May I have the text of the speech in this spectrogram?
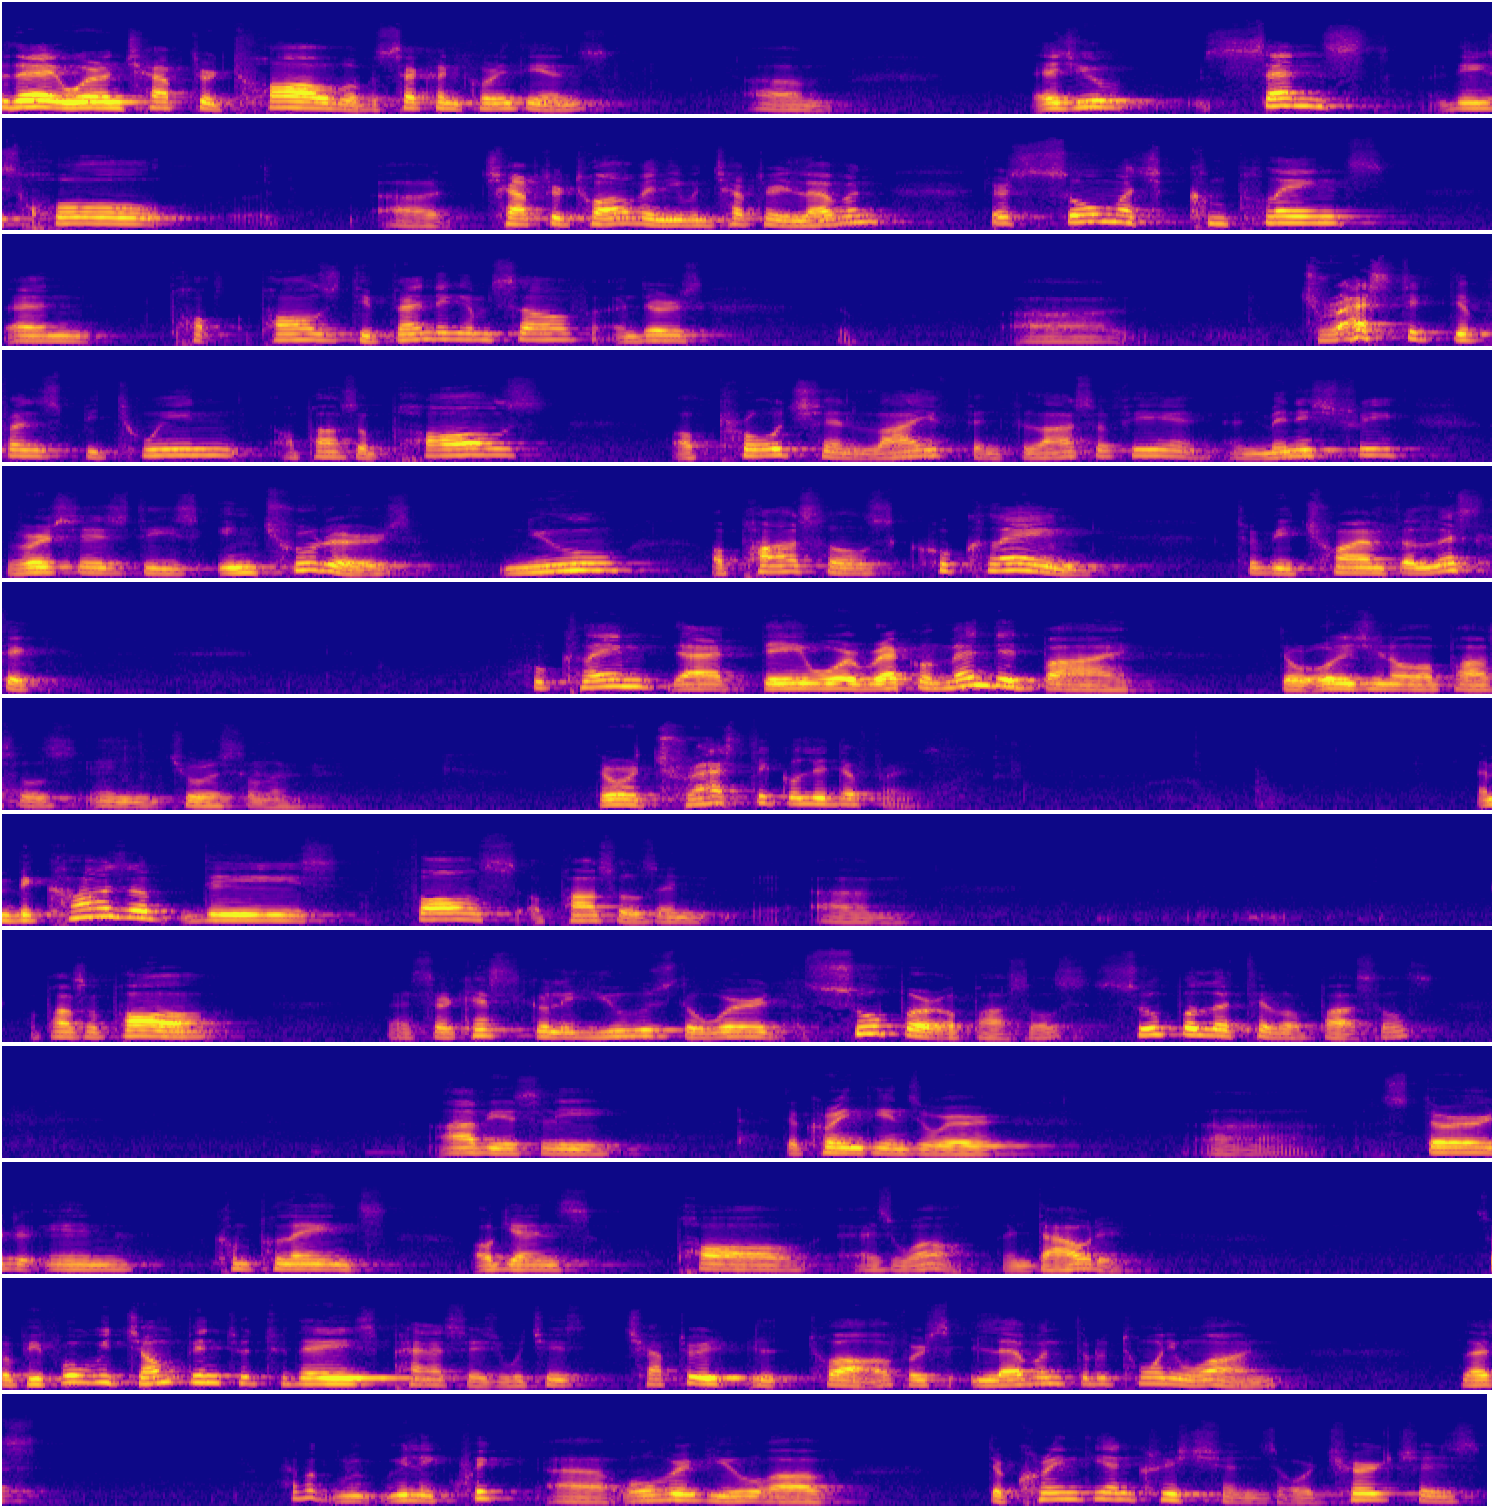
Today we're in chapter 12 of 2 Corinthians. Um, as you sensed these whole uh, chapter 12 and even chapter 11, there's so much complaints and Paul's defending himself, and there's uh, drastic difference between Apostle Paul's approach and life and philosophy and, and ministry versus these intruders, new apostles who claim to be triumphalistic, who claim that they were recommended by the original apostles in Jerusalem. They were drastically different. And because of these false apostles and um, Apostle Paul uh, sarcastically used the word super apostles, superlative apostles. Obviously, the Corinthians were uh, stirred in complaints against Paul as well and doubted. So before we jump into today's passage, which is chapter 12, verse 11 through 21, let's have a really quick uh, overview of the Corinthian Christians or churches'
